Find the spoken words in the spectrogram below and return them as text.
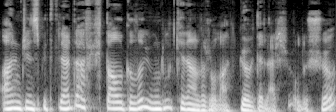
Aynı cins bitkilerde hafif dalgalı, yumrulu kenarları olan gövdeler oluşuyor.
